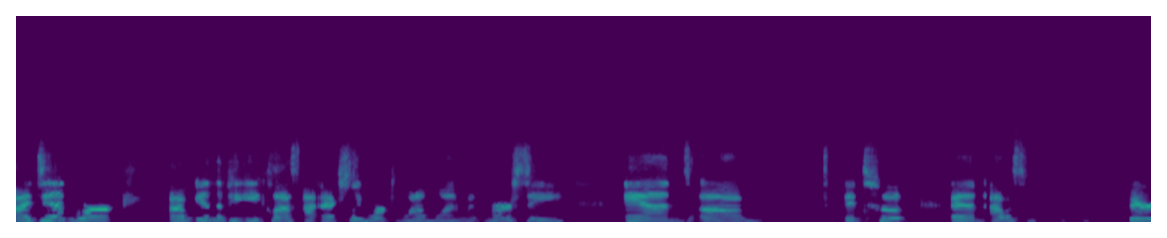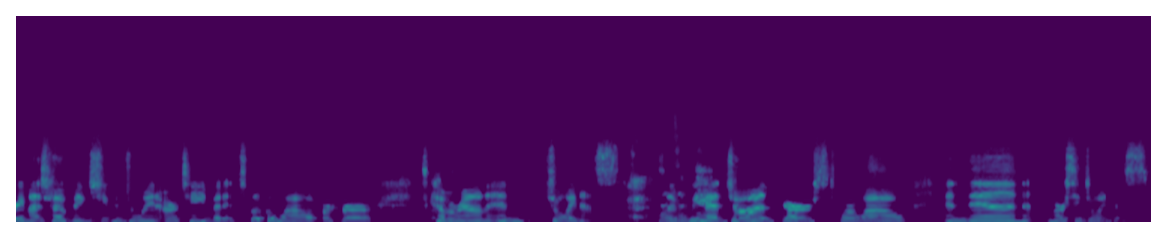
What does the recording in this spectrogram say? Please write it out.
I did work uh, in the PE class. I actually worked one on one with Mercy. And um, it took, and I was very much hoping she would join our team, but it took a while for her to come around and join us. That's so okay. we had John first for a while, and then Mercy joined us.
